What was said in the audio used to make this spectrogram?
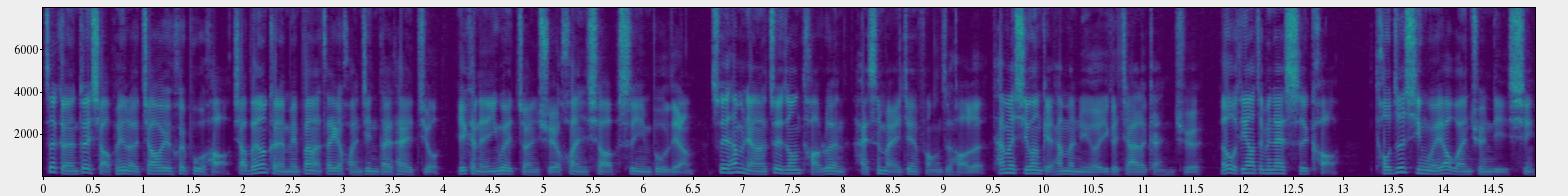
这可能对小朋友的教育会不好，小朋友可能没办法在一个环境待太久，也可能因为转学换校适应不良。所以他们两个最终讨论还是买一间房子好了。他们希望给他们女儿一个家的感觉。而我听到这边在思考。投资行为要完全理性。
